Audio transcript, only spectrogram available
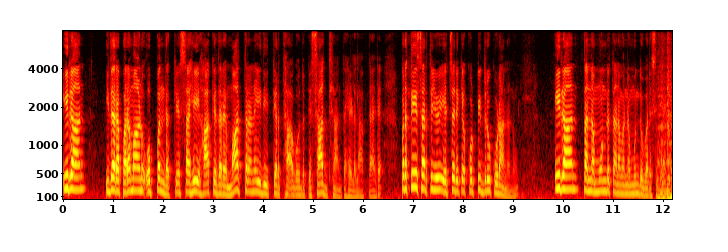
ಇರಾನ್ ಇದರ ಪರಮಾಣು ಒಪ್ಪಂದಕ್ಕೆ ಸಹಿ ಹಾಕಿದರೆ ಮಾತ್ರನೇ ಇದು ಇತ್ಯರ್ಥ ಆಗೋದಕ್ಕೆ ಸಾಧ್ಯ ಅಂತ ಹೇಳಲಾಗ್ತಾ ಇದೆ. ಪ್ರತಿ ಸರ್ತಿಯೂ ಎಚ್ಚರಿಕೆ ಕೊಟ್ಟಿದ್ರೂ ಕೂಡ ನಾನು ಇರಾನ್ ತನ್ನ ಮುಂಡುತನವನ್ನು ಮುಂದುವರೆಸಿದೆ ಅಂತ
